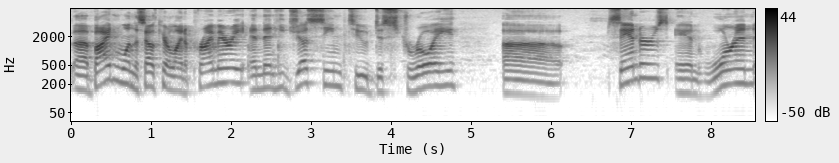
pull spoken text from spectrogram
uh, Biden won the South Carolina primary, and then he just seemed to destroy uh, Sanders and Warren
